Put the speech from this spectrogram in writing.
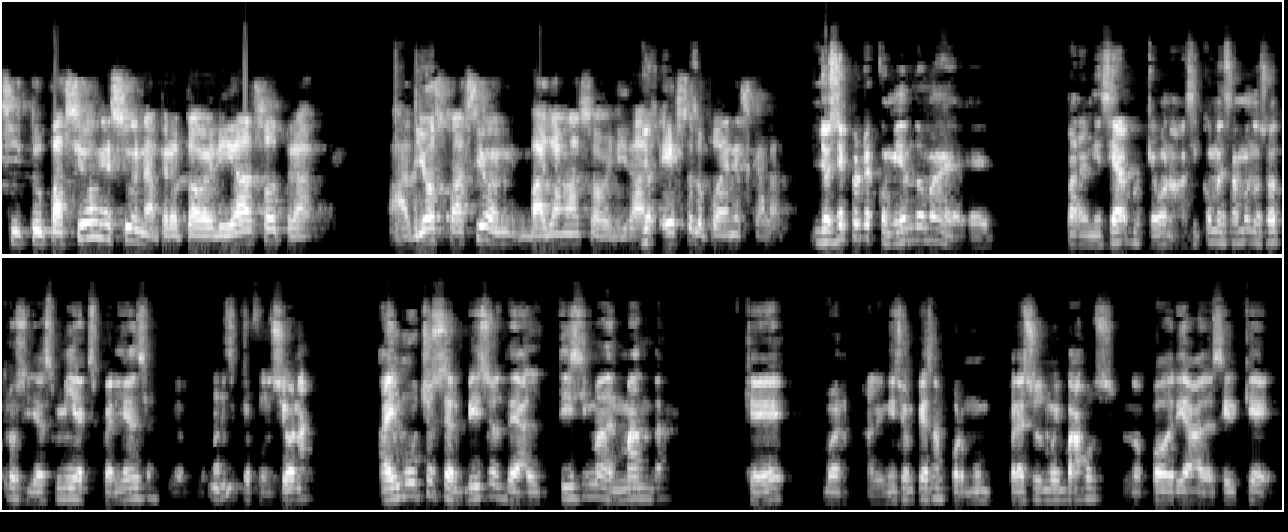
si tu pasión es una, pero tu habilidad es otra, adiós pasión, vayan a su habilidad. Eso lo pueden escalar. Yo siempre recomiendo, eh, para iniciar, porque bueno, así comenzamos nosotros y es mi experiencia, me, parece que funciona. Hay muchos servicios de altísima demanda que, bueno, al inicio empiezan por precios muy bajos. No podría decir que,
